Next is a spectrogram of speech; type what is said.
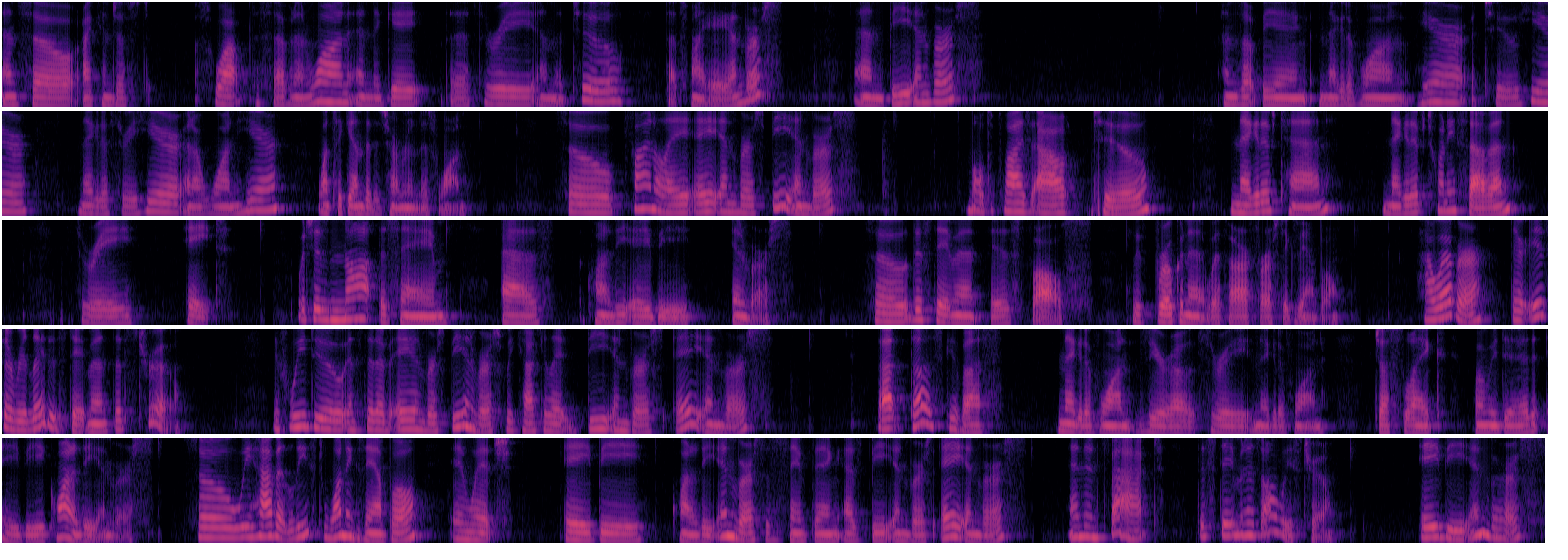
And so I can just swap the 7 and 1 and negate the 3 and the 2. That's my A inverse. And B inverse ends up being negative 1 here, a 2 here, negative 3 here, and a 1 here. Once again, the determinant is 1. So finally, A inverse B inverse multiplies out to negative 10, negative 27, 3, 8, which is not the same as the quantity AB inverse. So this statement is false. We've broken it with our first example. However, there is a related statement that's true. If we do, instead of A inverse B inverse, we calculate B inverse A inverse, that does give us negative 1, 0, 3, negative 1, just like when we did AB quantity inverse. So we have at least one example in which AB quantity inverse is the same thing as B inverse A inverse. And in fact, this statement is always true. AB inverse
